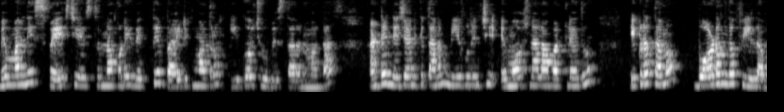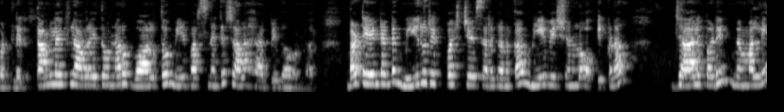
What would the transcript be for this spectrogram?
మిమ్మల్ని స్పేస్ చేస్తున్నా కూడా ఈ వ్యక్తి బయటికి మాత్రం ఈగో చూపిస్తారనమాట అంటే నిజానికి తను మీ గురించి ఎమోషనల్ అవ్వట్లేదు. ఇక్కడ తను బోర్డన్గా ఫీల్ అవ్వట్లేదు. తన లైఫ్లో ఎవరైతే ఉన్నారో వాళ్ళతో మీ పర్సన్ అయితే చాలా హ్యాపీగా ఉన్నారు. బట్ ఏంటంటే మీరు రిక్వెస్ట్ చేశారు కనుక మీ విషయంలో ఇక్కడ జాలిపడి మిమ్మల్ని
